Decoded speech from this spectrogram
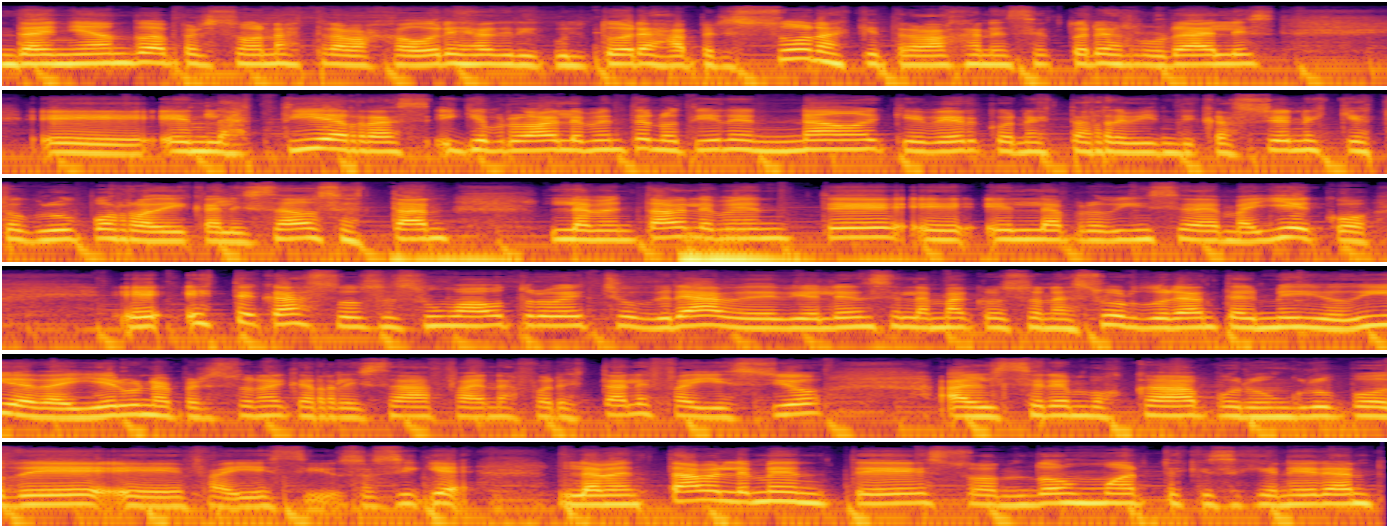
dañando a personas, trabajadores, agricultoras, a personas que trabajan en sectores rurales, eh, en las tierras y que probablemente no tienen nada que ver con estas reivindicaciones que estos grupos radicalizados están lamentablemente eh, en la provincia de Mayeco. este caso se suma a otro hecho grave de violencia en la macrozona sur. Durante el mediodía de ayer, una persona que realizaba faenas forestales falleció al al ser emboscada por un grupo de eh, fallecidos. Así que lamentablemente son dos muertes que se generan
